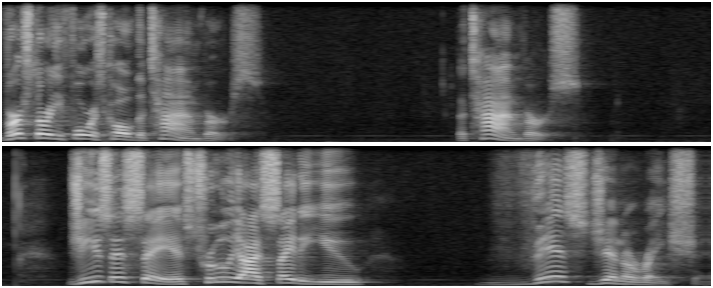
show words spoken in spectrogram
Verse 34 is called the time verse. The time verse. Jesus says, Truly I say to you, this generation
